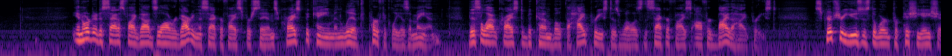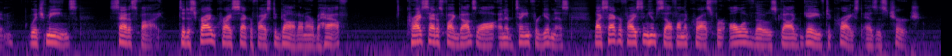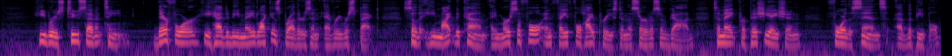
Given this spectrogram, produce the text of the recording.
In order to satisfy God's law regarding the sacrifice for sins, Christ became and lived perfectly as a man. This allowed Christ to become both the high priest as well as the sacrifice offered by the high priest. Scripture uses the word propitiation, which means satisfy, to describe Christ's sacrifice to God on our behalf. Christ satisfied God's law and obtained forgiveness by sacrificing himself on the cross for all of those God gave to Christ as his church. Hebrews 2:17 Therefore, he had to be made like his brothers in every respect, so that he might become a merciful and faithful high priest in the service of God, to make propitiation for the sins of the people.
